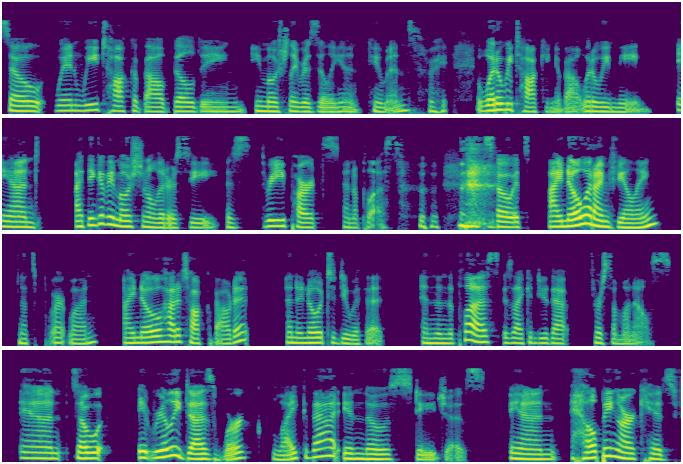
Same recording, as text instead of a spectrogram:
So when we talk about building emotionally resilient humans, right? What are we talking about? What do we mean? And I think of emotional literacy as three parts and a plus. so it's, I know what I'm feeling. That's part one. I know how to talk about it and I know what to do with it. And then the plus is I can do that for someone else. And so it really does work like that in those stages and helping our kids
